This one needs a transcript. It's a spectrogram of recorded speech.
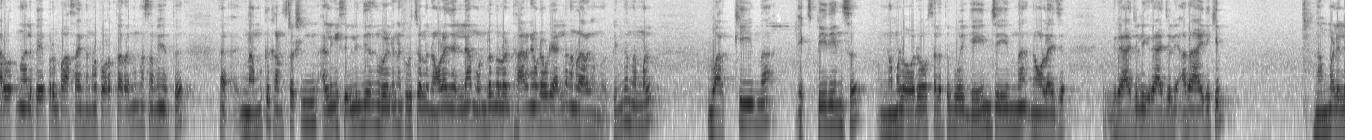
അറുപത്തിനാല് പേപ്പറും പാസ്സായി നമ്മൾ പുറത്തിറങ്ങുന്ന സമയത്ത് നമുക്ക് കൺസ്ട്രക്ഷൻ അല്ലെങ്കിൽ സിവിൽ എഞ്ചിനീയറിംഗ് വേൾഡിനെ കുറിച്ചുള്ള നോളജ് എല്ലാം ഉണ്ടെന്നുള്ളൊരു ധാരണയോടുകൂടി അല്ല നമ്മൾ ഇറങ്ങുന്നത്. പിന്നെ നമ്മൾ വർക്ക് ചെയ്യുന്ന എക്സ്പീരിയൻസ് നമ്മൾ ഓരോ സ്ഥലത്ത് പോയി ഗെയിൻ ചെയ്യുന്ന നോളജ് ഗ്രാജുവലി ഗ്രാജുവലി അതായിരിക്കും നമ്മളിൽ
